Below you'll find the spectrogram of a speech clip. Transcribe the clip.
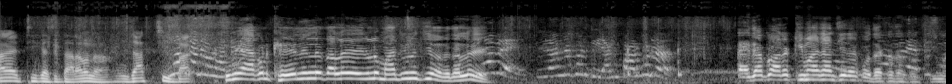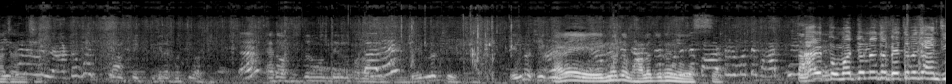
আরে ঠিক আছে দাঁড়াও না যাচ্ছি। তুমি এখন খেয়ে নিলে তাহলে এগুলো মাছগুলো কি হবে তাহলে? হবে? তুই রান্না করবি? আমি পারব না। এই দেখো আরে কি মাছ আনছি দেখো দেখো দেখো কি মাছ আনছি। ঠিক আরে এগুলো তো ভালো জন্য নিয়ে এসছে। আরে তোমার জন্যই তো বেঁচে বেঁচে আনছি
